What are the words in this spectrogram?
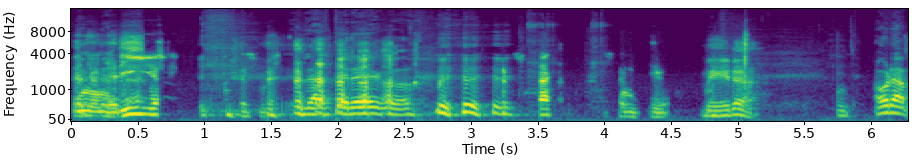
de ñoñería. El alter Mira. Ahora,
